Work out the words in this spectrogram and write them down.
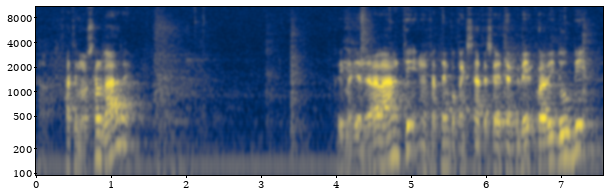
Allora, fatemelo salvare prima di andare avanti nel frattempo pensate se avete ancora dei dubbi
